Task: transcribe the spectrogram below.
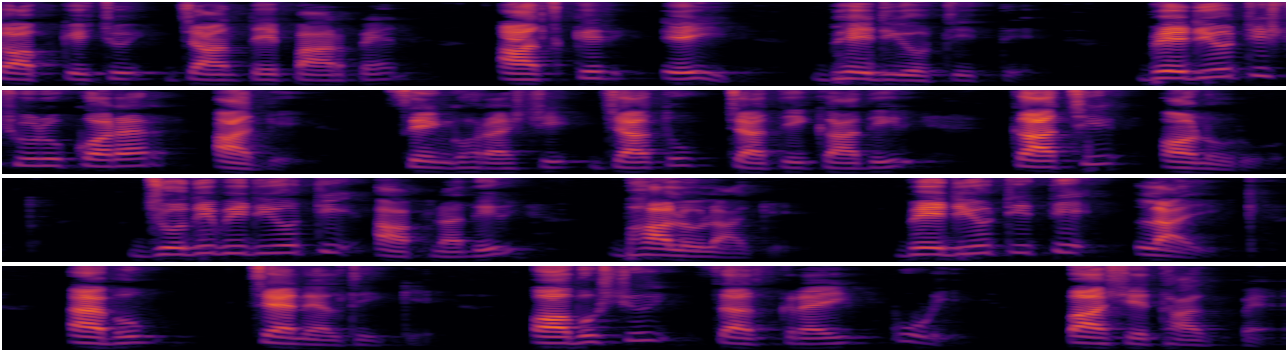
সব কিছুই জানতে পারবেন আজকের এই ভিডিওটিতে। ভিডিওটি শুরু করার আগে সিংহ রাশি জাতক, জাতিকাদের কাছে অনুরোধ। যদি ভিডিওটি আপনাদের ভালো লাগে, ভিডিওটিতে লাইক এবং চ্যানেলটিকে অবশ্যই সাবস্ক্রাইব করে পাশে থাকবেন।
